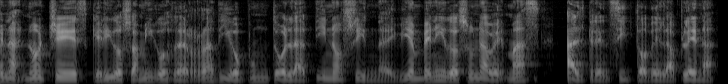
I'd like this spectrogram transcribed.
Buenas noches, queridos amigos de Radio Punto Latino Sydney. Bienvenidos una vez más al trencito de la plena,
